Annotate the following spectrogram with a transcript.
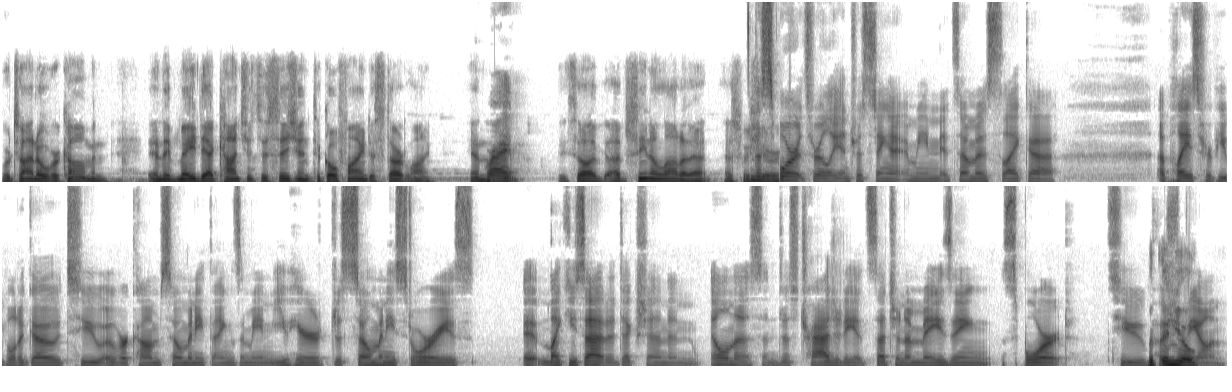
we're trying to overcome. And and they've made that conscious decision to go find a start line. And right. So I've I've seen a lot of that. That's for the sure. The sport's really interesting. I mean, it's almost like a a place for people to go to overcome so many things. I mean, you hear just so many stories. It, like you said, addiction and illness and just tragedy. It's such an amazing sport to but push then you'll, beyond.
